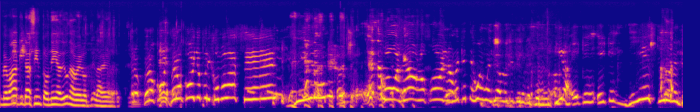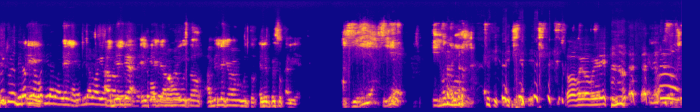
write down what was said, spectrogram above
me van a quitar sintonía de una vez los- la gente. Pero, pero, coño, pero, coño, pero ¿y cómo va a ser? Este juego el diablo, coño. No es que este juego el diablo que tiene que ser mentira, es que, es que 10 tiros en el pecho. Mira, míralo, míralo ahí, otra vez, míralo ahí. A mí el día, el que más me gustó, a mí el día que más me gustó, él empezó caliente. Así es, así es. Y no me vamos Vamos,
